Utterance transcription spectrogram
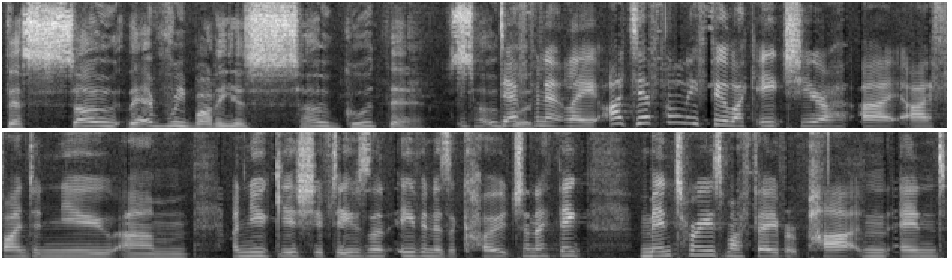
they're so. Everybody is so good there. So good. Definitely, I definitely feel like each year I, I find a new um, a new gear shift, even even as a coach. And I think mentoring is my favourite part. And, and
